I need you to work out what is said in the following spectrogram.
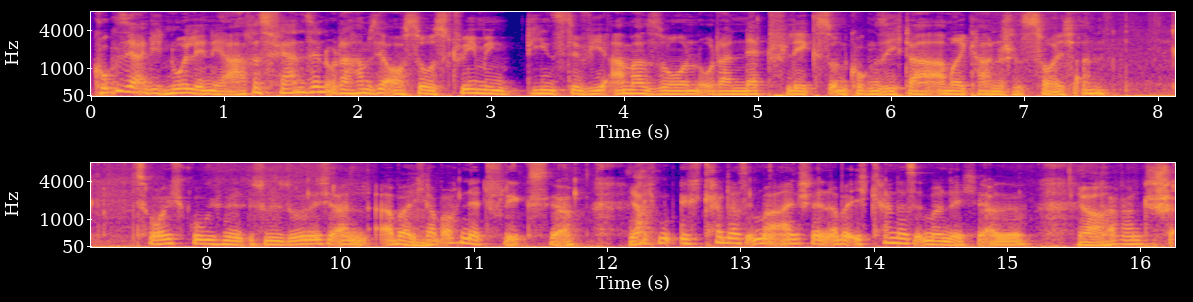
gucken Sie eigentlich nur lineares Fernsehen oder haben Sie auch so Streaming-Dienste wie Amazon oder Netflix und gucken sich da amerikanisches Zeug an? Zeug gucke ich mir sowieso nicht an, aber mhm. ich habe auch Netflix, ja. ja? Ich, ich, kann das immer einstellen, aber ich kann das immer nicht. Also ja. daran sch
